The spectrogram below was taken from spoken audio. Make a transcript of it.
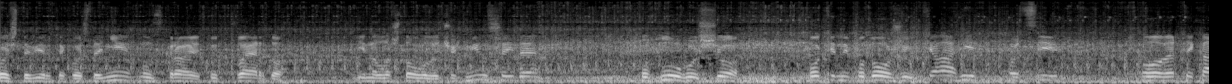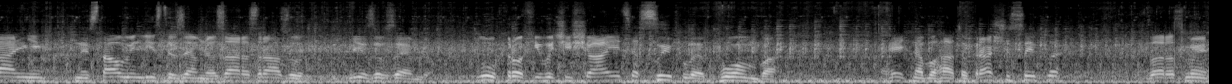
Хочете вірте, хочете ні. Ну, з краю тут твердо і налаштовували чуть мілше йде. По плугу, що поки не подовжив тяги, оці о, вертикальні, не став він лізти в землю, а зараз зразу лізе в землю. Плуг трохи вичищається, сипле, бомба. Геть набагато краще сипле. Зараз ми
